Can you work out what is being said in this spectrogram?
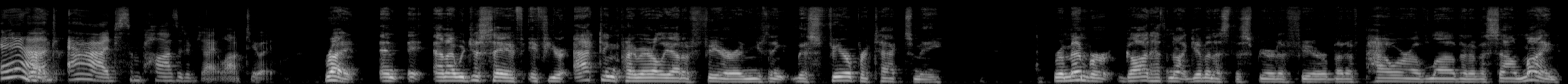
and add some positive dialogue to it. Right. And and I would just say if if you're acting primarily out of fear and you think this fear protects me, remember God hath not given us the spirit of fear, but of power, of love, and of a sound mind.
